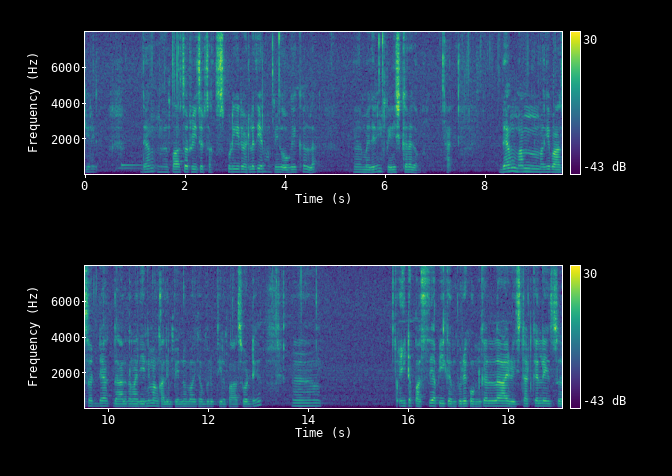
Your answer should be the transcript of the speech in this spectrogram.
කියන එක. දැන් පාස්වර්ඩ් රීසෙට් සක්සස්ෆුලි කියලා වැටලා තියෙනවා. මේක ඕකේ කරලා මෙතනින් ෆිනිෂ් කරගමු. හරි. දැන් මම මගේ පාස්වර්ඩ් එකක් දාලා තමයි තියෙන්නේ. මම කලින් පෙන්නුවා මගේ කම්පියුටරේ තියෙන පාස්වර්ඩ් එක. ඊට පස්සේ අපි කම්පියුටර් එක ඔන් කරලා ආයි රීස්ටාර්ට් කරලා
